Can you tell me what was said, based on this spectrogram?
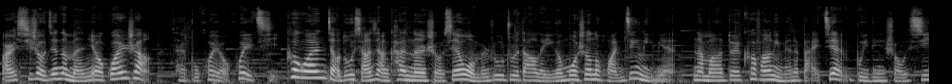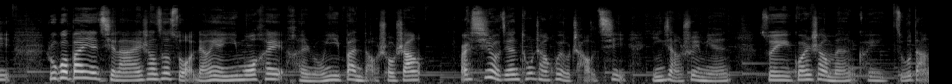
而洗手间的门要关上，才不会有晦气。客观角度想想看呢，首先我们入住到了一个陌生的环境里面，那么对客房里面的摆件不一定熟悉。如果半夜起来上厕所，两眼一摸黑，很容易绊倒受伤。而洗手间通常会有潮气，影响睡眠，所以关上门可以阻挡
